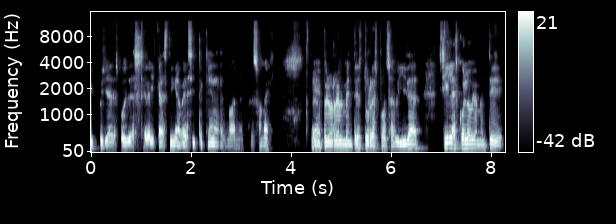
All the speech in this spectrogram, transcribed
y pues ya después de hacer el casting a ver si te quedas, ¿no? En el personaje. Eh, pero realmente es tu responsabilidad. Sí, la escuela obviamente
